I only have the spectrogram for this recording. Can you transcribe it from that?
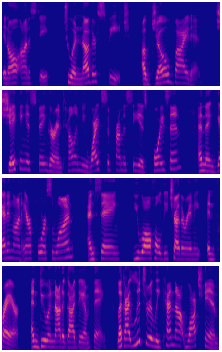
in all honesty, to another speech of Joe Biden shaking his finger and telling me white supremacy is poison, and then getting on Air Force One and saying, You all hold each other in, in prayer and doing not a goddamn thing. Like, I literally cannot watch him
